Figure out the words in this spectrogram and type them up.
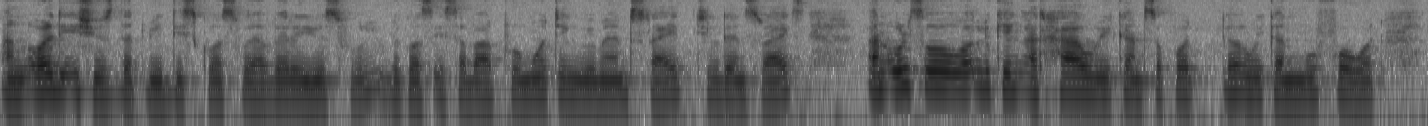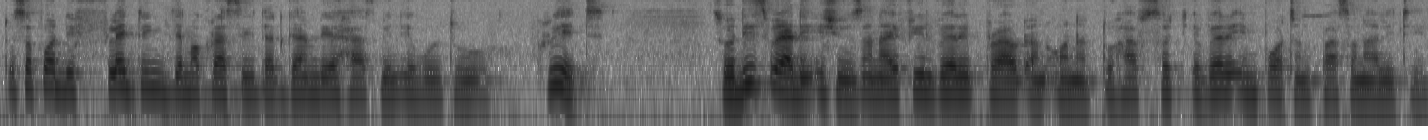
and all the issues that we discussed were very useful because it's about promoting women's rights, children's rights, and also looking at how we can support, how we can move forward to support the fledgling democracy that Gambia has been able to create. So these were the issues and I feel very proud and honored to have such a very important personality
